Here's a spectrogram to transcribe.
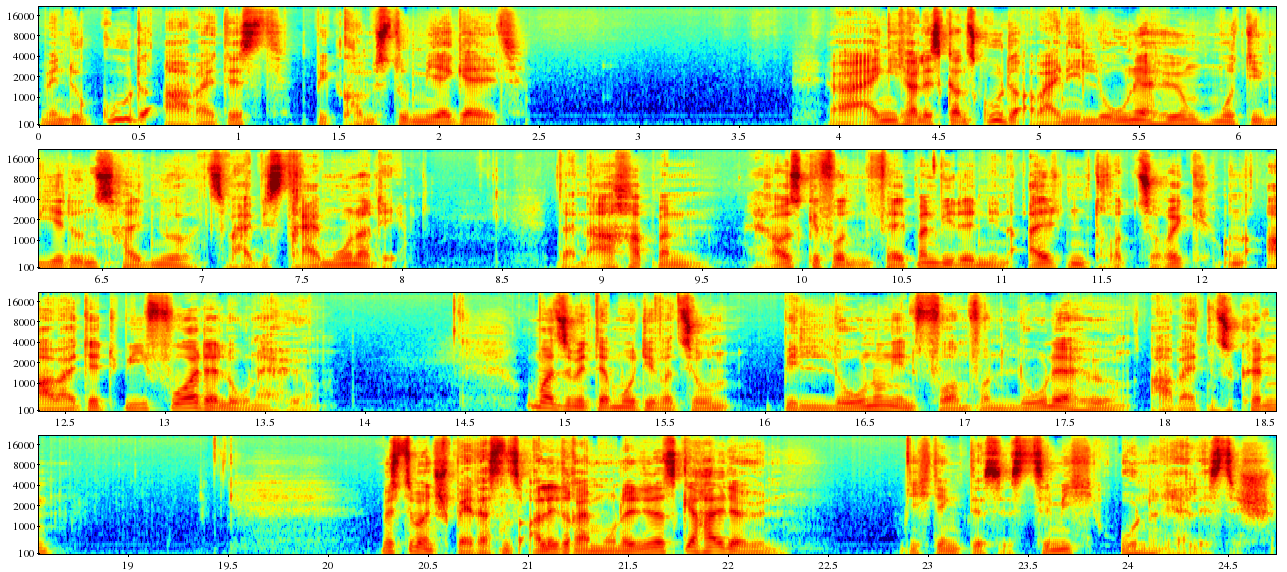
wenn du gut arbeitest, bekommst du mehr Geld. Ja, eigentlich alles ganz gut, aber eine Lohnerhöhung motiviert uns halt nur zwei bis drei Monate. Danach hat man herausgefunden, fällt man wieder in den alten Trott zurück und arbeitet wie vor der Lohnerhöhung. Um also mit der Motivation Belohnung in Form von Lohnerhöhung arbeiten zu können, müsste man spätestens alle drei Monate das Gehalt erhöhen. Ich denke, das ist ziemlich unrealistisch.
